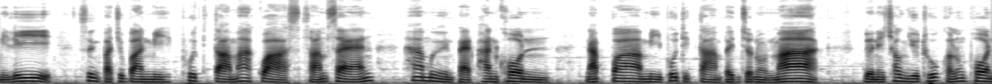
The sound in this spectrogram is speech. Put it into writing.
มิลี่ซึ่งปัจจุบันมีผู้ติดตามมากกว่า 358,000 คน นับว่ามีผู้ติดตามเป็นจำนวนมาก โดยในช่อง YouTube ของลุงพล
